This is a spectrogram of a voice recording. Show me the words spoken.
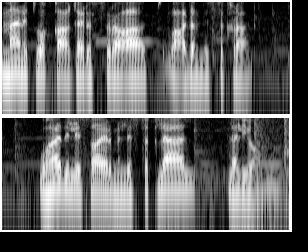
ما نتوقع غير الصراعات وعدم الاستقرار. وهذا اللي صاير من الاستقلال لليوم.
